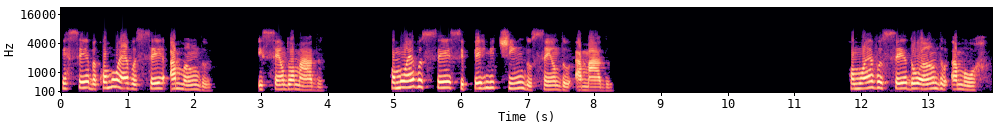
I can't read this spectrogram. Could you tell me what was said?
Perceba como é você amando e sendo amado. Como é você se permitindo sendo amado? Como é você doando amor?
